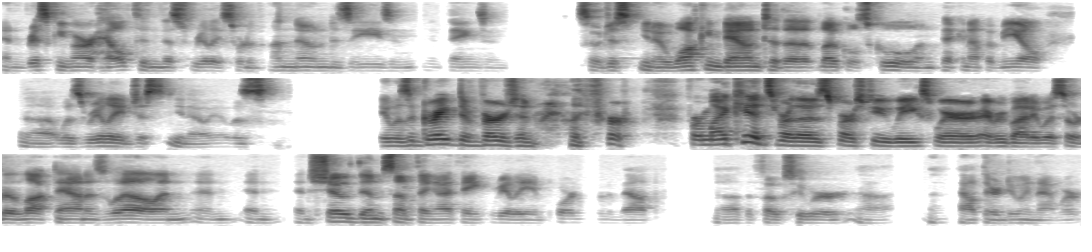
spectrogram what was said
and risking our health in this really sort of unknown disease and, and things. And so just you know walking down to the local school and picking up a meal uh, was really just you know it was it was a great diversion really for for my kids for those first few weeks where everybody was sort of locked down as well and and and, and showed them something i think really important about uh, the folks who were uh, out there doing that work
